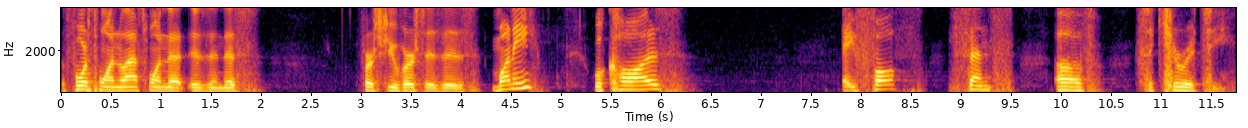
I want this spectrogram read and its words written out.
The fourth one, last one that is in this first few verses is money will cause a false sense of security.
